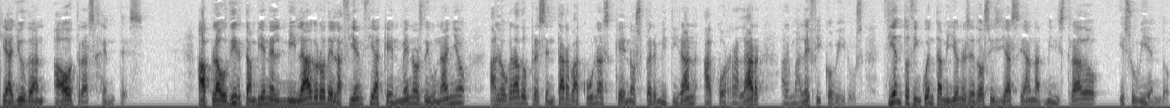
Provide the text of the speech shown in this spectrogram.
que ayudan a otras gentes. Aplaudir también el milagro de la ciencia que en menos de un año ha logrado presentar vacunas que nos permitirán acorralar al maléfico virus. 150 millones de dosis ya se han administrado y subiendo.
